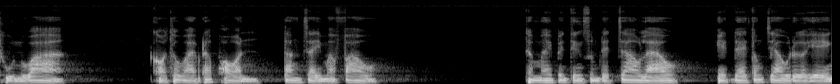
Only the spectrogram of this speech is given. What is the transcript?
ทูลว่า ขอถวายพระพรตั้งใจมาเฝ้าทำไมเป็นถึงสมเด็จเจ้าแล้ว เหตุใดต้องแจวเรือเอง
